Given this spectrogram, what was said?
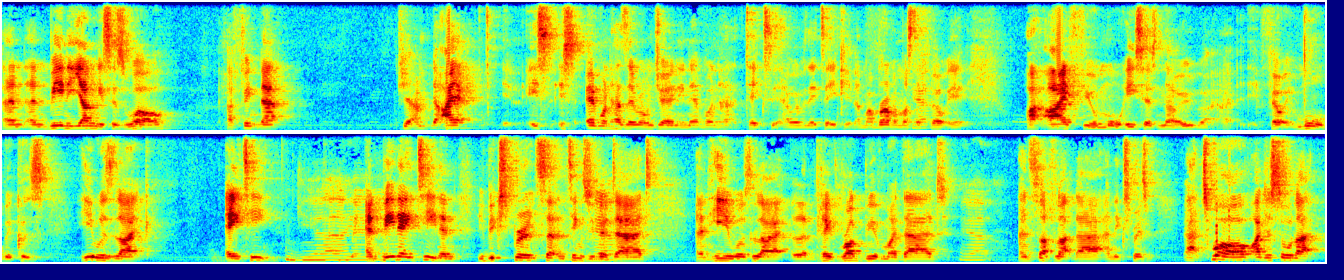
and and being the youngest as well, I think that yeah, I'm- it's it's everyone has their own journey and everyone ha- takes it however they take it. And my brother must have Yeah. felt it. I I feel more. He says no, but I felt it more because he was like eighteen Yeah, yeah. and yeah. being 18 and you've experienced certain things with your dad and he was like um, played rugby with my dad Yeah, and stuff like that and experienced at 12 i just saw that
